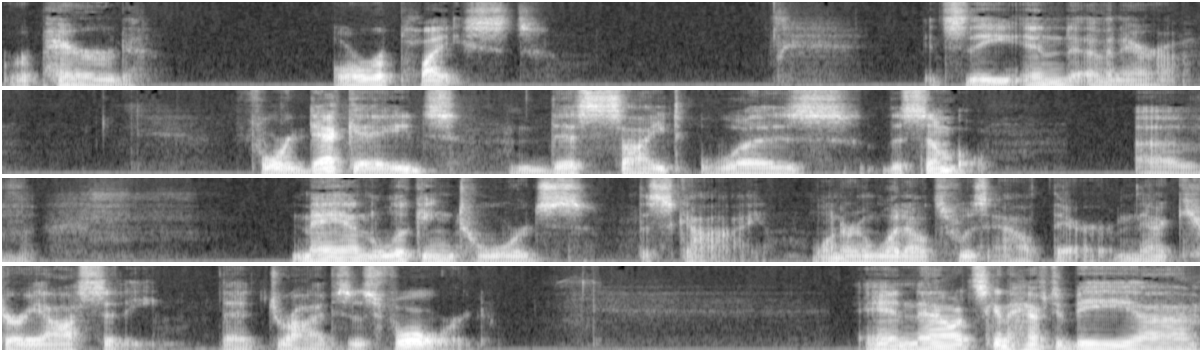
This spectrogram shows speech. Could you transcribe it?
repaired or replaced. It's the end of an era. For decades, this site was the symbol of man looking towards the sky, wondering what else was out there, and that curiosity that drives us forward. And now it's going to have to be, uh,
